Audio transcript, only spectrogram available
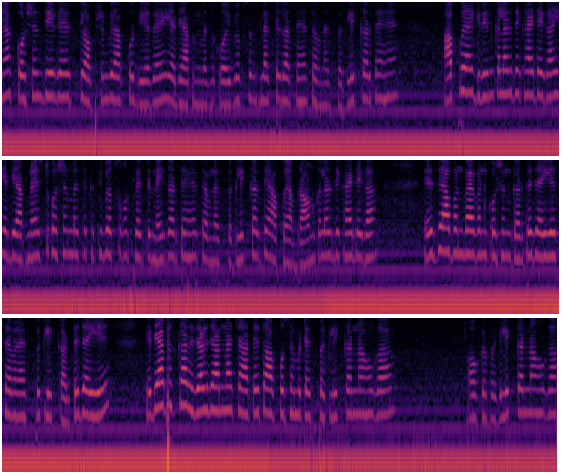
यहाँ क्वेश्चन दिए गए, इसके ऑप्शन भी आपको दिए गए हैं। यदि आप इनमें से कोई भी ऑप्शन सेलेक्ट करते हैं सेवन एस पर क्लिक करते हैं। आपको यहाँ ग्रीन कलर दिखाई देगा। यदि आप नेक्स्ट क्वेश्चन में से किसी भी ऑप्शन को सिलेक्ट नहीं करते हैं सेवन एस पर क्लिक करते हैं, आपको यहाँ ब्राउन कलर दिखाई देगा। ऐसे आप वन बाय वन क्वेश्चन करते जाइए सेवन एस पर क्लिक करते जाइए। यदि आप इसका रिज़ल्ट जानना चाहते हैं तो आपको सबमिट एस पर क्लिक करना होगा। ओके पे क्लिक करना होगा।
